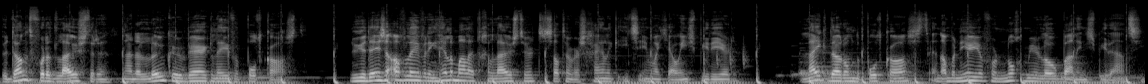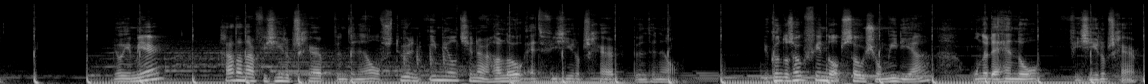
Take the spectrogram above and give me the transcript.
Bedankt voor het luisteren naar de Leuker Werkleven podcast. Nu je deze aflevering helemaal hebt geluisterd, zat er waarschijnlijk iets in wat jou inspireerde. Like daarom de podcast en abonneer je voor nog meer loopbaaninspiratie. Wil je meer? Ga dan naar vizieropscherp.nl of stuur een e-mailtje naar hallo@vizieropscherp.nl. Je kunt ons ook vinden op social media onder de handle Vizier op Scherp.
